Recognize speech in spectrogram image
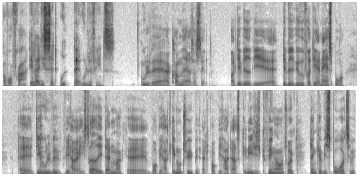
og hvorfra, eller er de sat ud af ulvefans? Ulve er kommet af sig selv, og det ved vi, øh, det ved vi ud fra DNA-spor. Øh, de ulve, vi har registreret i Danmark, øh, hvor vi har genotype, altså hvor vi har deres genetiske fingeraftryk, den kan vi spore til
